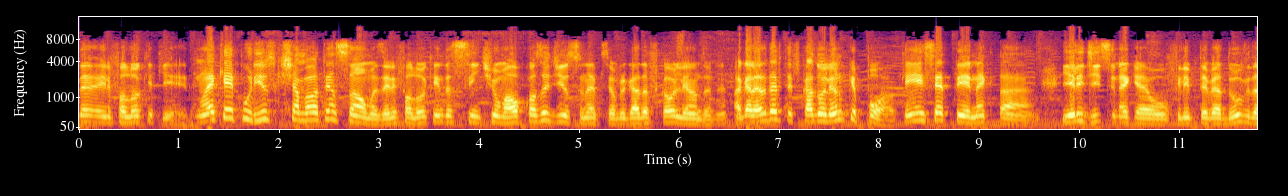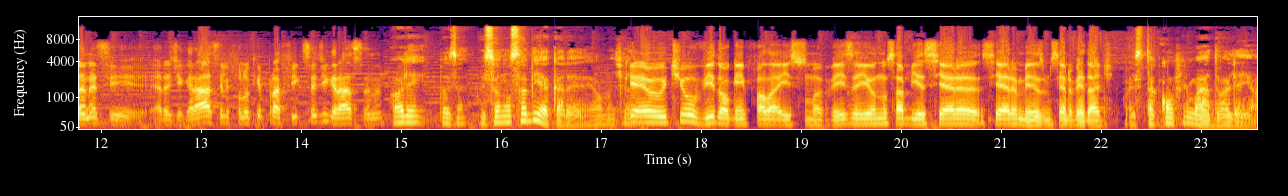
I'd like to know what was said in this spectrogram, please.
ele falou que, que- Não é que é por isso que chamou a atenção, mas ele falou que ainda se sentiu mal por causa disso, né? Porque você é obrigado a ficar olhando, né? A galera deve ter ficado olhando porque, porra, quem é esse ET, né? Que tá. E ele disse, né, que é, o Felipe teve a dúvida, né? Se era de graça. Ele falou que pra fixo é de graça, né? Olha aí, pois é. Isso eu não sabia, cara. é Realmente. Porque eu tinha ouvido alguém falar isso uma vez e eu não sabia se era, se era mesmo, se era verdade. Mas tá confirmado, olha aí, ó.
